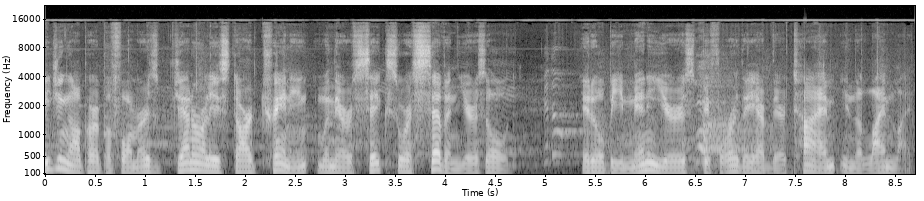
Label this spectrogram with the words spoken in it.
Beijing opera performers generally start training when they are six or seven years old. It will be many years before they have their time in the limelight.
